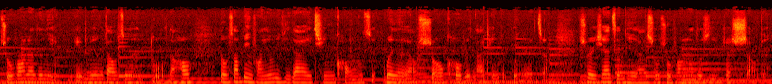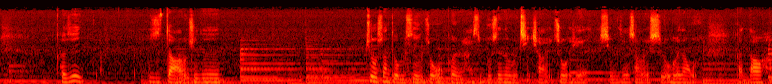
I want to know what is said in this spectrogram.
处方量真的也也没有到真的很多。然后楼上病房又一直在清空，为了要收 COVID 那天的病人这样，所以现在整体来说处方量都是比较少的。可是不知道，我觉得。就算给我们事情做，我个人还是不是那么倾向于做一些行政上的事，我会让我感到很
